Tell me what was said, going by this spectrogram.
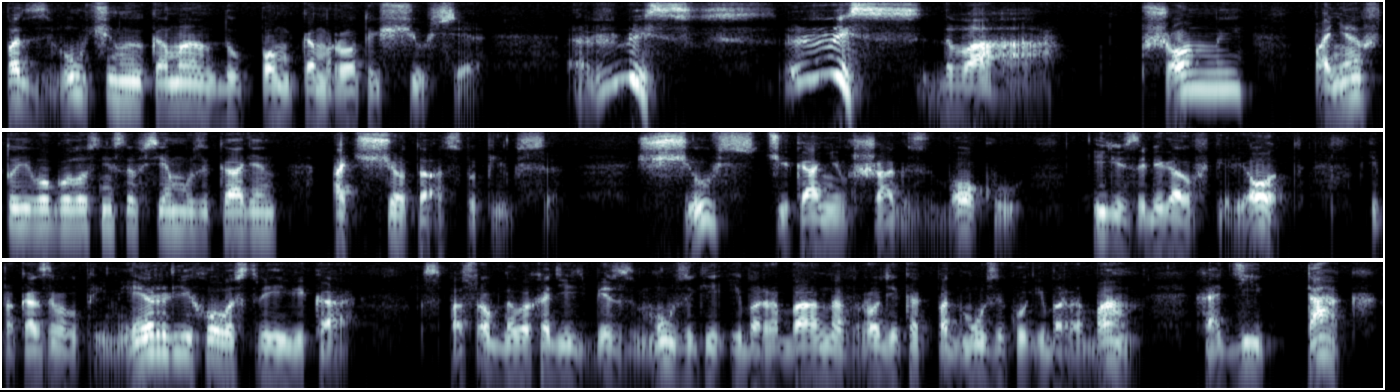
под звучную команду помком роты «Щуся». «Рыс! Рыс! Два!» Пшенный, поняв, что его голос не совсем музыкален, от счета отступился. Щусь чеканил шаг сбоку или забегал вперед и показывал пример лихого строевика, способного ходить без музыки и барабана, вроде как под музыку и барабан, ходить так,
